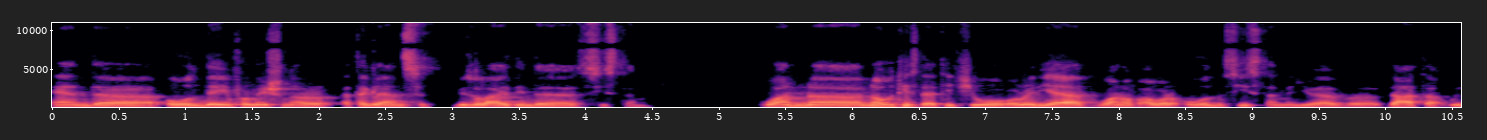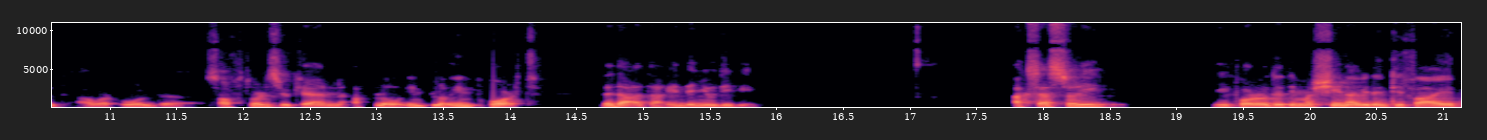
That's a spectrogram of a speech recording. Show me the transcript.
and uh, all the information are at a glance visualized in the system. One uh, note is that if you already have one of our old system and you have uh, data with our old uh, softwares, you can upload, import the data in the new DB. Accessory, for rotating machine, I've identified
